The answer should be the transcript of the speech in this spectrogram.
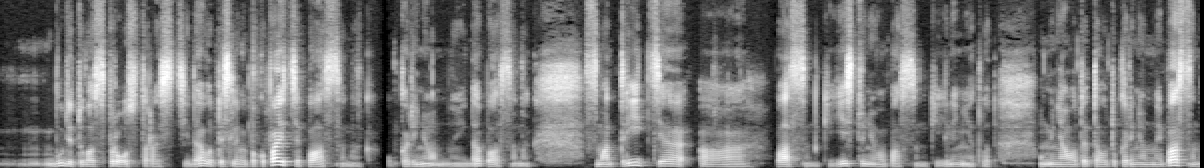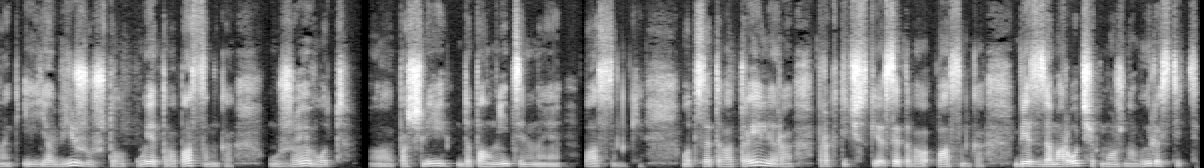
будет у вас просто расти, да, вот если вы покупаете пасынок, укорененный, да, пасынок, смотрите э, пасынки, есть у него пасынки или нет. Вот у меня вот это вот укорененный пасынок, и я вижу, что у этого пасынка уже вот а, пошли дополнительные пасынки. Вот с этого трейлера, практически с этого пасынка, без заморочек можно вырастить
